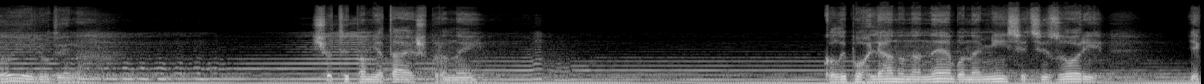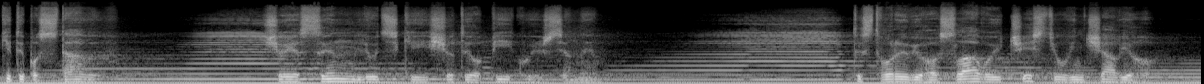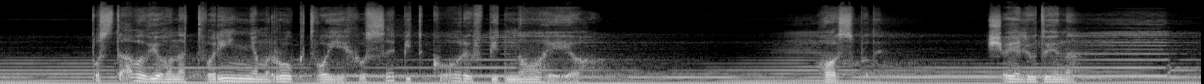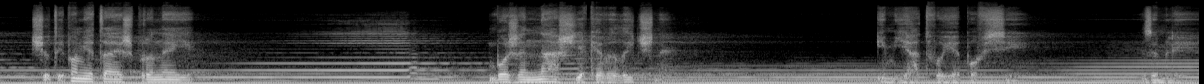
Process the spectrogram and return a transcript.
Що є людина? Що ти пам'ятаєш про неї? Коли погляну на небо, на місяці зорі, які ти поставив, що є син людський, що ти опікуєшся ним. Ти створив його славою, честю увінчав його, поставив його над творінням рук твоїх, усе підкорив під ноги його. Господи, що є людина, що ти пам'ятаєш про неї? Боже наш, яке величне, ім'я Твоє по всій землі.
